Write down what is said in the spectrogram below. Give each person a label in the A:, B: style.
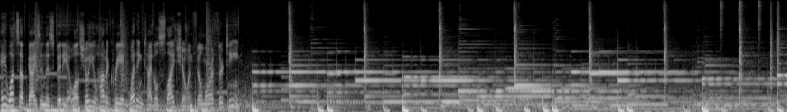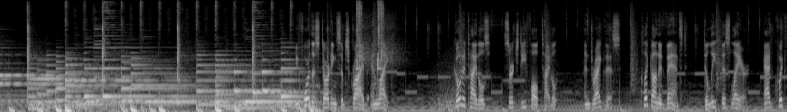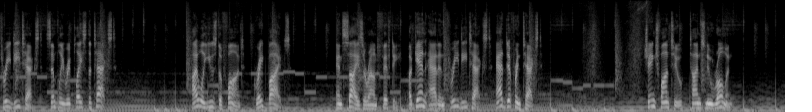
A: Hey what's up guys in this video I'll show you how to create wedding titles slideshow in Filmora 13. Before the starting subscribe and like. Go to titles, search default title, and drag this. Click on advanced, delete this layer. Add quick 3D text, simply replace the text. I will use the font, Great Vibes. And size around 50. Again add in 3D text. Add different text. Change font to Times New Roman.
